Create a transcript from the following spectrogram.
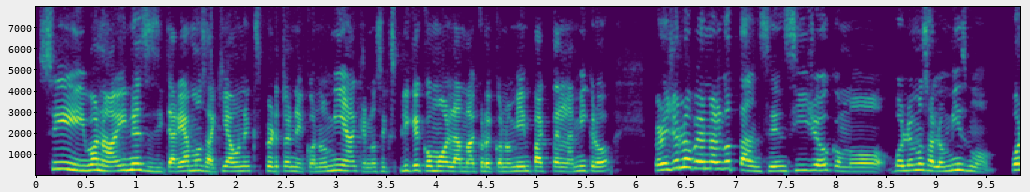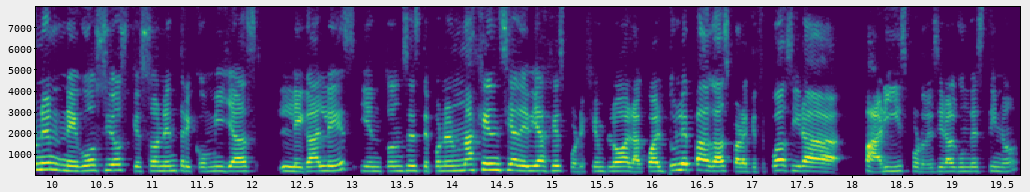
Sí, bueno, ahí necesitaríamos aquí a un experto en economía que nos explique cómo la macroeconomía impacta en la micro, pero yo lo veo en algo tan sencillo como, volvemos a lo mismo, ponen negocios que son, entre comillas, legales y entonces te ponen una agencia de viajes, por ejemplo, a la cual tú le pagas para que te puedas ir a París, por decir algún destino,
